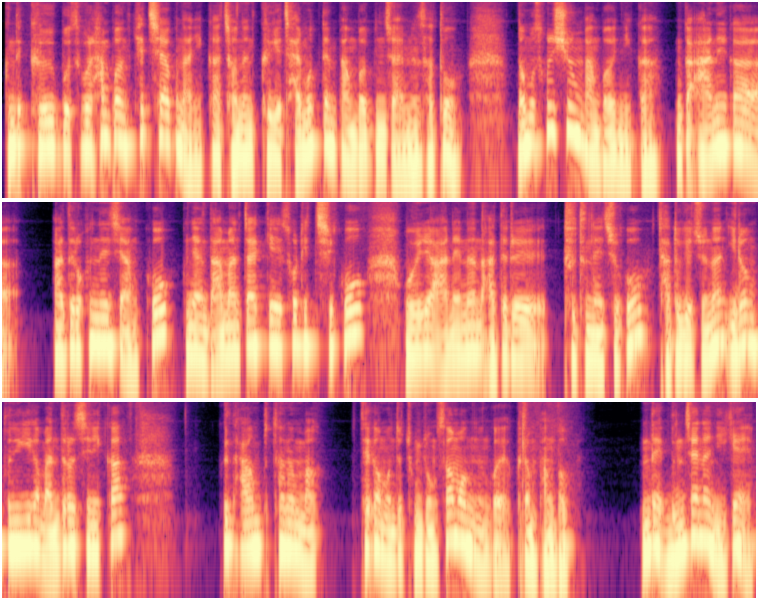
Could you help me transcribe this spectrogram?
근데 그 모습을 한번 캐치하고 나니까 저는 그게 잘못된 방법인 줄 알면서도 너무 손쉬운 방법이니까. 그러니까 아내가 아들을 혼내지 않고 그냥 나만 짧게 소리치고 오히려 아내는 아들을 두둔해주고 다독여주는 이런 분위기가 만들어지니까 그 다음부터는 막 제가 먼저 종종 써먹는 거예요. 그런 방법을. 근데 문제는 이게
